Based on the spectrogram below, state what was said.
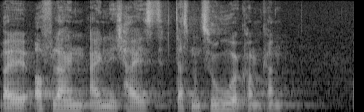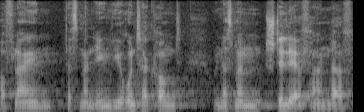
weil offline eigentlich heißt, dass man zur Ruhe kommen kann. Offline, dass man irgendwie runterkommt und dass man Stille erfahren darf.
